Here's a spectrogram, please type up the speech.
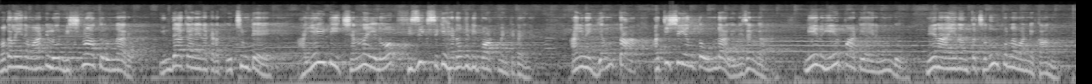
మొదలైన వాటిలో నిష్ణాతులు ఉన్నారు ఇందాక నేను అక్కడ కూర్చుంటే ఐఐటి చెన్నైలో ఫిజిక్స్కి హెడ్ ఆఫ్ ది డిపార్ట్మెంట్ ఆయన. ఆయన ఎంత అతిశయంతో ఉండాలి నిజంగా. నేను ఏ పాటి ఆయన ముందు? నేను ఆయనంత చదువుకున్నవాడిని కాను.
